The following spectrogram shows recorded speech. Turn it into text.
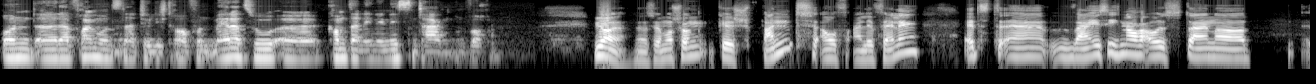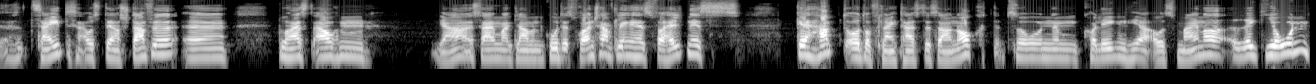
Und äh, da freuen wir uns natürlich drauf. Und mehr dazu äh, kommt dann in den nächsten Tagen und Wochen. Ja, da sind wir schon gespannt auf alle Fälle. Jetzt äh, weiß ich noch aus deiner äh, Zeit, aus der Staffel, äh, du hast auch ein, ja, sagen wir mal, ein gutes freundschaftliches Verhältnis gehabt oder vielleicht hast du es auch noch zu einem Kollegen hier aus meiner Region.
